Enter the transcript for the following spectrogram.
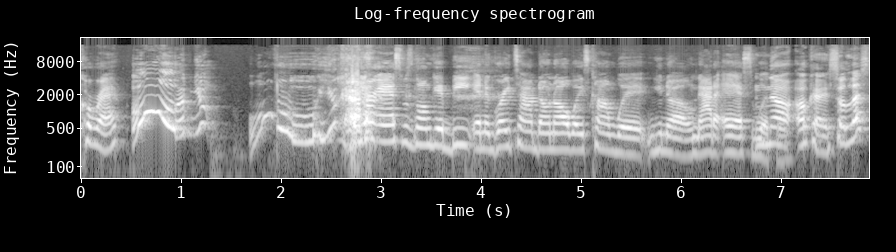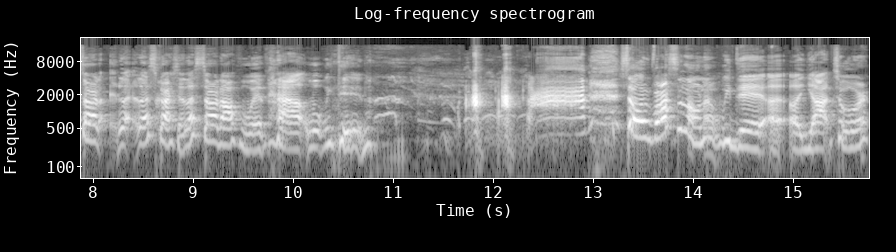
Correct. Ooh, if you Ooh, you But her ass was gonna get beat and a great time don't always come with, you know, not an ass whipping. No, okay. So let's start. Let, let's scratch that. Let's start off with how what we did. so in Barcelona, we did a, a yacht tour.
